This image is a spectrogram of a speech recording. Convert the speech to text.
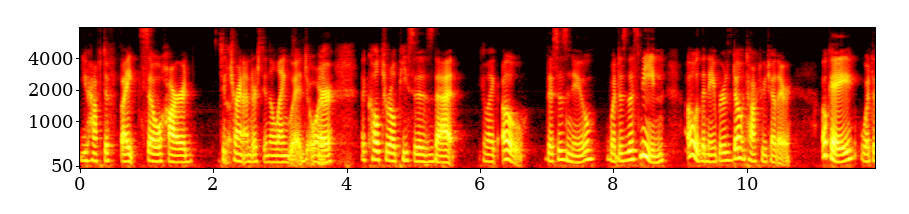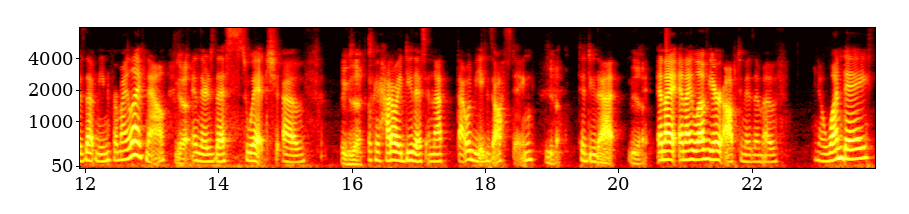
you have to fight so hard to Yeah. try and understand the language or Yeah. the cultural pieces that you're like, oh, this is new. What does this mean? Oh, the neighbors don't talk to each other. Okay, what does that mean for my life now? Yeah, And there's this switch of, exactly. okay, how do I do this? And that that would be exhausting Yeah, to do that. yeah, And I and I love your optimism of, you know, one day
